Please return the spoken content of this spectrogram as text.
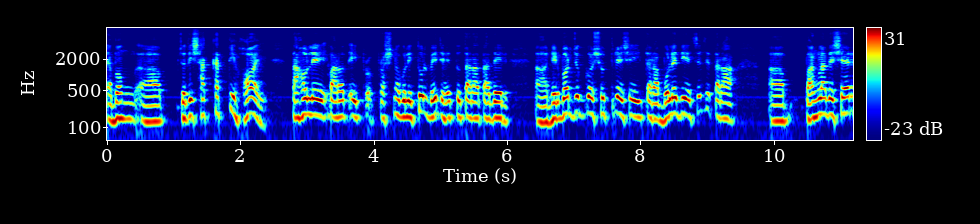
এবং যদি সাক্ষাৎটি হয়, তাহলে ভারত এই প্রশ্নগুলি তুলবে। যেহেতু তারা তাদের নির্ভরযোগ্য সূত্রে সেই তারা বলে দিয়েছে যে তারা বাংলাদেশের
